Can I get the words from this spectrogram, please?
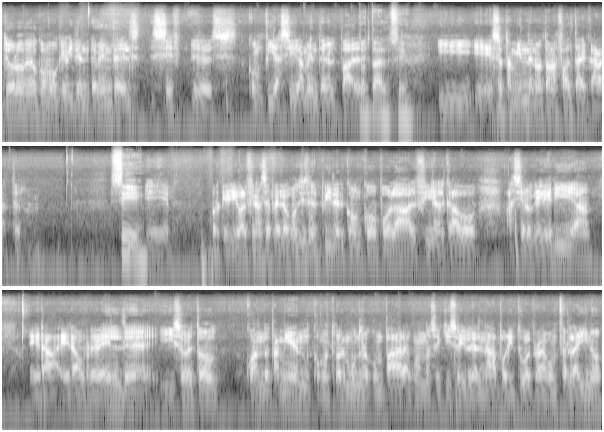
yo lo veo como que evidentemente él se confía ciegamente en el padre. Total, sí. Y eso también denota una falta de carácter. Sí. Eh, porque digo, al final se peleó con Cesar Piller, con Coppola, al fin y al cabo hacía lo que quería, era, era un rebelde y sobre todo cuando también, como todo el mundo lo compara, cuando se quiso ir del Napoli y tuvo el problema con Ferlaino,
